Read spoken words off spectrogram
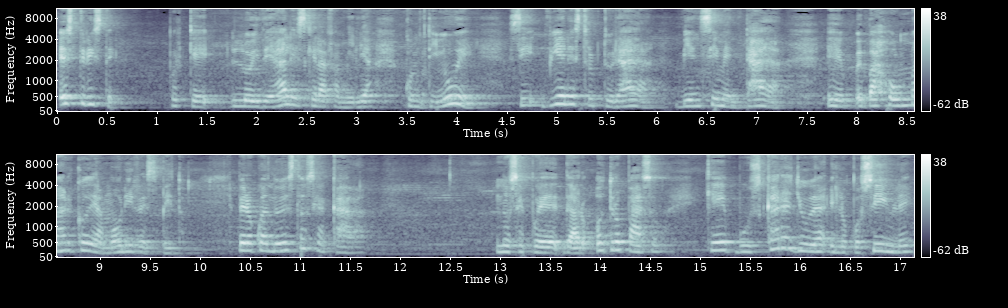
Es triste, porque lo ideal es que la familia continúe, ¿sí? bien estructurada, bien cimentada, eh, bajo un marco de amor y respeto. Pero cuando esto se acaba, no se puede dar otro paso que buscar ayuda en lo posible,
